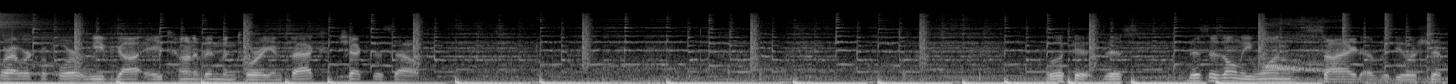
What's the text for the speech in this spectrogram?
where I worked before, we've got a ton of inventory. In fact, check this out. Look at this. This is only one side of the dealership.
